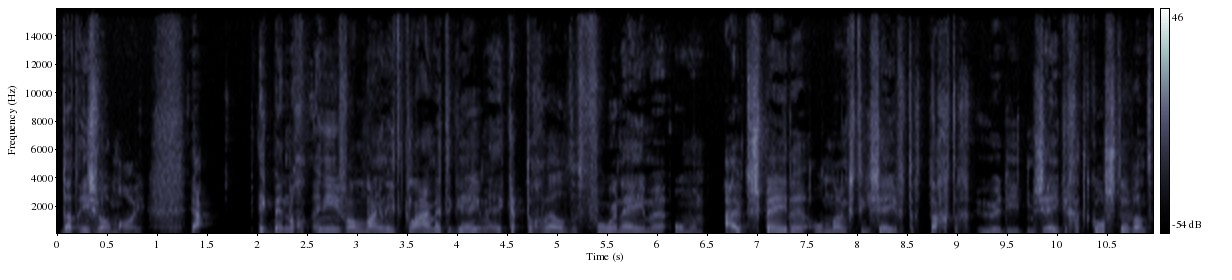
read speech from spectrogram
dat is wel mooi. Ja, ik ben nog in ieder geval lang niet klaar met de game. Ik heb toch wel het voornemen om hem uit te spelen. Ondanks die 70, 80 uur die het me zeker gaat kosten. Want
